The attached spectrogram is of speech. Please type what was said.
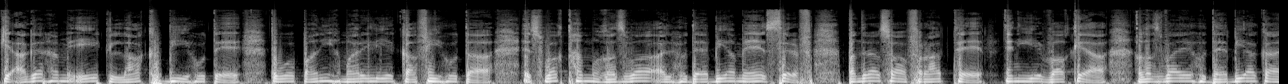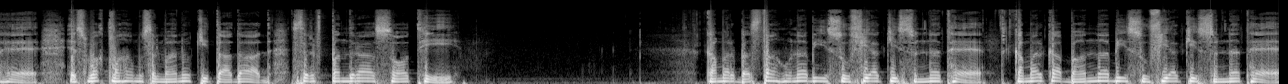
کہ اگر ہم ایک لاکھ بھی ہوتے تو وہ پانی ہمارے لیے کافی ہوتا۔ اس وقت ہم غزوہ الہدیبیہ میں صرف پندرہ سو افراد تھے۔ یعنی یہ واقعہ غزوہ حدیبیہ کا ہے۔ اس وقت وہاں مسلمانوں کی تعداد صرف پندرہ سو تھی۔ کمر بستہ ہونا بھی صوفیہ کی سنت ہے، کمر کا باندھنا بھی صوفیہ کی سنت ہے۔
